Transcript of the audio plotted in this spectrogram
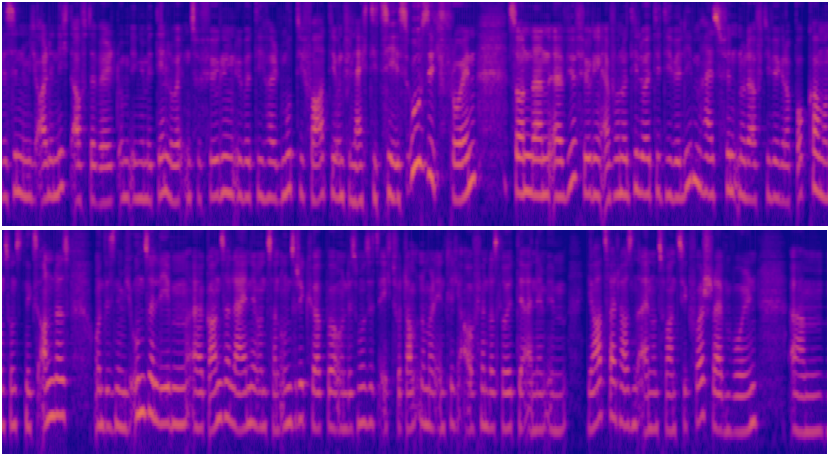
wir sind nämlich alle nicht auf der Welt, um irgendwie mit den Leuten zu vögeln, über die halt Mutti, Vati und vielleicht die CSU sich freuen, sondern äh, wir vögeln einfach nur die Leute, die wir lieben, heiß finden oder auf die wir gerade Bock haben und sonst nichts anderes. Und das ist nämlich unser Leben äh, ganz alleine und sind unsere Körper. Und es muss jetzt echt verdammt nochmal endlich aufhören, dass Leute einem im Jahr 2021 vorschreiben wollen, ähm,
